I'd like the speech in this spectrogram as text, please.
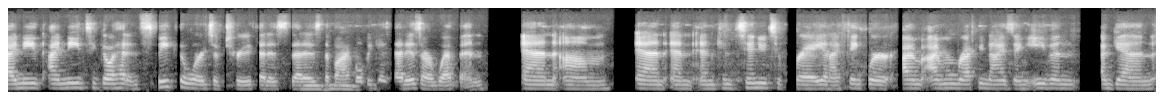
I need I need to go ahead and speak the words of truth that is that is the mm-hmm. Bible because that is our weapon and um and and and continue to pray and I think we're I'm I'm recognizing even again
